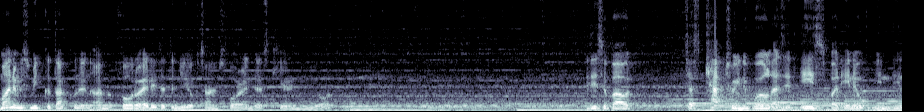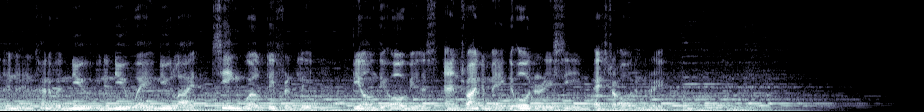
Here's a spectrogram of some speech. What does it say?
my name is Mikko Takkunen. I'm a photo editor at the New York Times foreign desk here in New York. It is about just capturing the world as it is, but in a in, in, in kind of a new in a new way, a new light, seeing world differently beyond the obvious, and trying to make the ordinary seem extraordinary.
